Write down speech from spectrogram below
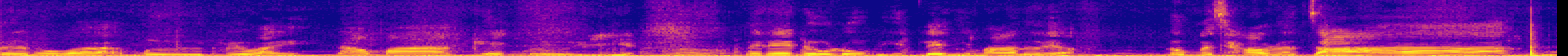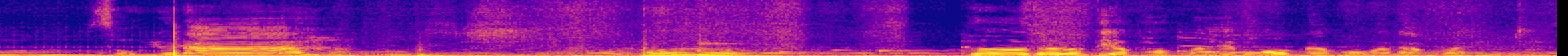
เลยเพราะว่ามือไม่ไหวหนาวมากแข็งเลย ไม่ได้ดูรูปเล่นหิมะเลยอะลงกระเช้าแล้วจ้า สูงอยู่นะ เธอเธอต้องเตรียมพร็อพมาให้พร้อมนะ เพราะว่าหนาวมากจริง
